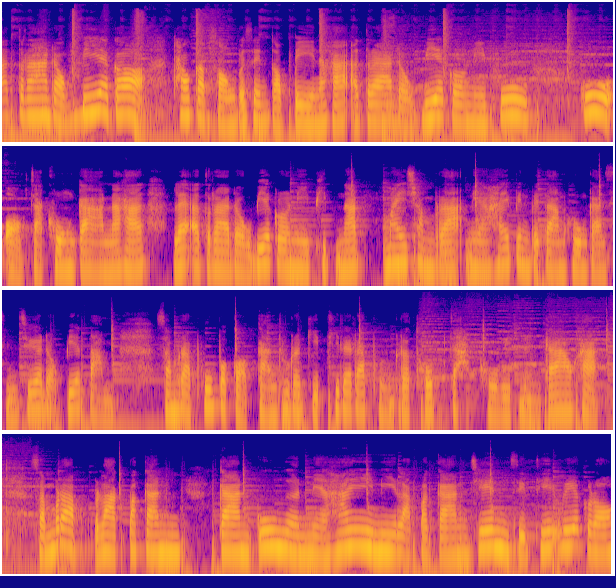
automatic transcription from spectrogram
อัตราดอกเบี้ยก็ เท่ากับ 2%ต่อปีนะคะ อัตราดอกเบี้ยกรณีผู้กู้ออกจากโครงการนะคะ และอัตราดอกเบี้ยกรณีผิดนัดไม่ชำระเนี่ยให้เป็นไปตามโครงการสินเชื่อดอกเบี้ยต่ำสำหรับผู้ประกอบการธุรกิจที่ได้รับผลกระทบจากโควิด -19 ค่ะสำหรับหลักประกันการกู้เงินเนี่ยให้มีหลักประกัน เช่น สิทธิเรียกร้อง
